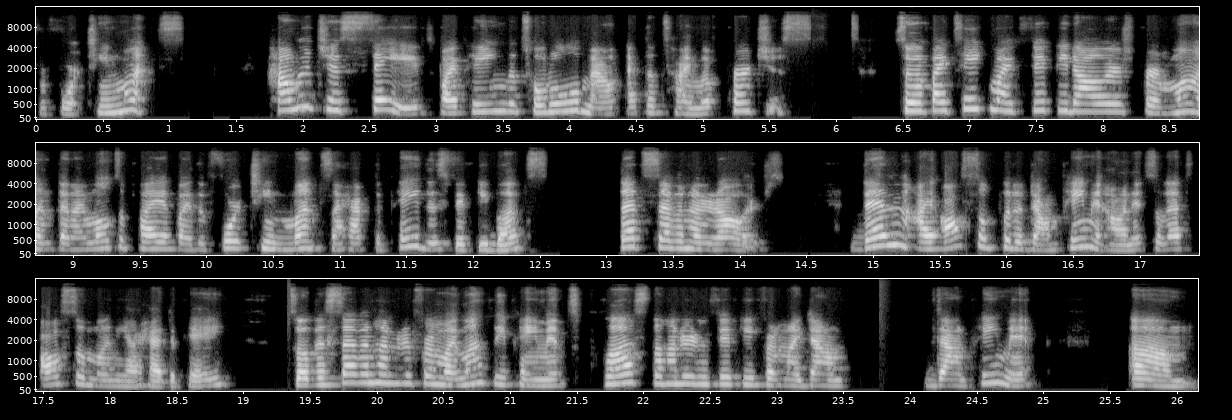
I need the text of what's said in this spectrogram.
for 14 months. How much is saved by paying the total amount at the time of purchase? So if I take my $50 per month and I multiply it by the 14 months I have to pay this 50 bucks, that's $700. Then I also put a down payment on it. So that's also money I had to pay. So the 700 from my monthly payments plus the 150 from my down down payment, um,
